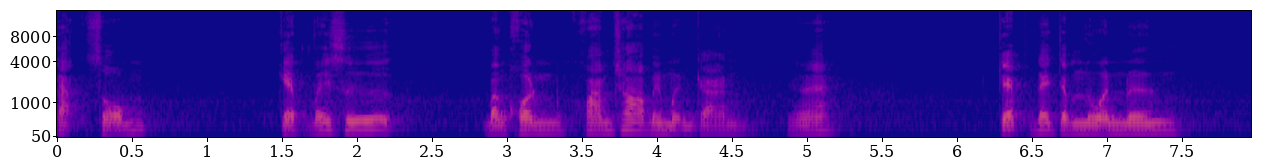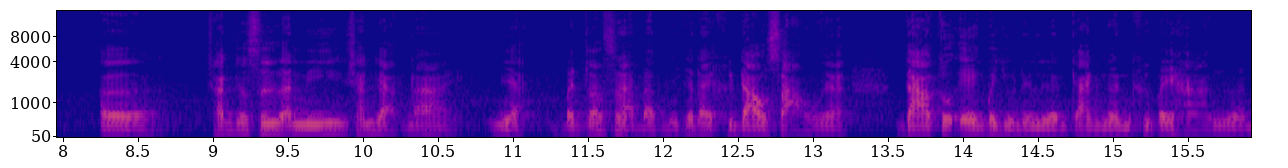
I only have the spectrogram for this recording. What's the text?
สะสม เก็บไว้ซื้อบางคนความชอบไม่เหมือนกันนะเก็บได้จำนวนหนึ่งเออฉันจะซื้ออันนี้ฉันอยากได้ เนี่ยเป็นลักษณะแบบนี้ก็ได้คือดาวเสาไงดาวตัวเองไปอยู่ในเรือนการเงินคือไปหาเงิน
